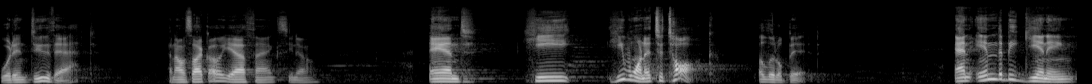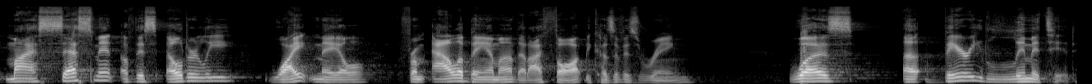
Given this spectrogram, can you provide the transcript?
wouldn't do that. And I was like, oh, yeah, thanks, you know. And he, he wanted to talk a little bit. And in the beginning, my assessment of this elderly white male from Alabama that I thought, because of his ring, was uh, very limited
